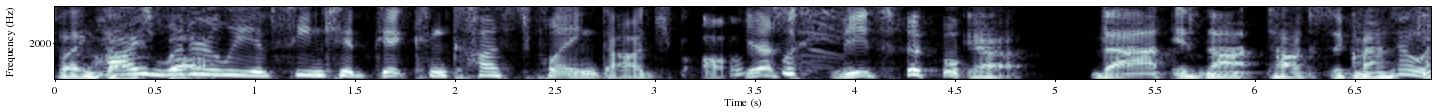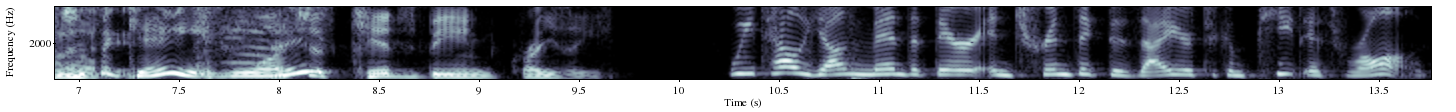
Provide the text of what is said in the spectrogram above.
playing I literally have seen kids get concussed playing dodgeball. yes, me too. Yeah, that is not toxic masculinity. no, masculinity. it's just a game. What? It's just kids being crazy. We tell young men that their intrinsic desire to compete is wrong.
